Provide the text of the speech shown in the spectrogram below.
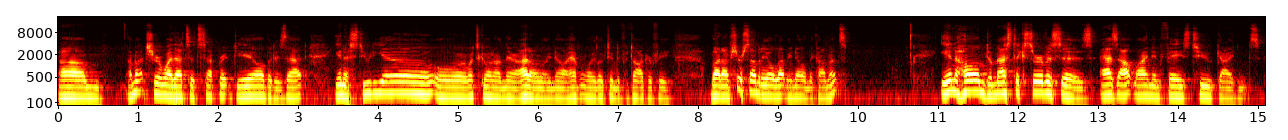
Um, i'm not sure why that's a separate deal but is that in a studio or what's going on there? I don't really know. I haven't really looked into photography. But i'm sure somebody will let me know in the comments in home domestic services as outlined in phase two guidance.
